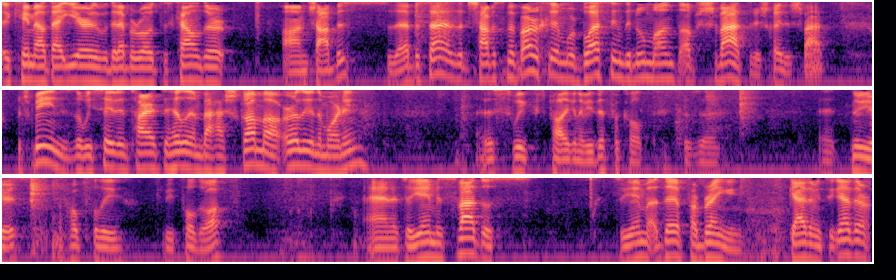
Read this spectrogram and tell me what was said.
it came out that year. The Rebbe wrote this calendar on Shabbos. So the Rebbe says that Shabbos Mevarchim, we're blessing the new month of Shvat, Rish Shvat, which means that we say the entire Tehillim Bahashkama early in the morning. Uh, this week is probably going to be difficult because uh, New Year's, but hopefully it can be pulled off. And it's a Yom Svadus. It's a Yom, a of bringing, gathering together,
